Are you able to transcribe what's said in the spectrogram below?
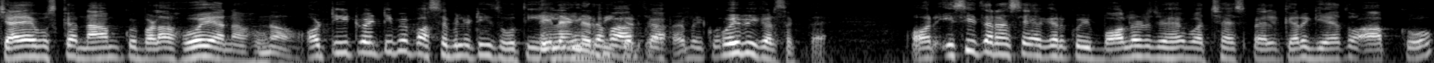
चाहे उसका नाम कोई बड़ा हो या ना हो, ना हो। और टी ट्वेंटी में पॉसिबिलिटीज होती हैं एक दफ़ा आपका जाता है, कोई भी कर सकता है। और इसी तरह से अगर कोई बॉलर जो है वो अच्छा स्पेल कर गया तो आपको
